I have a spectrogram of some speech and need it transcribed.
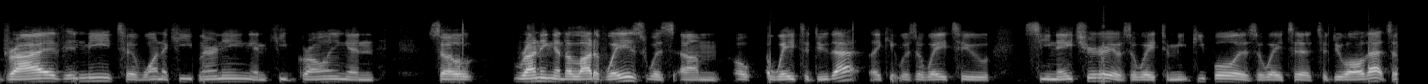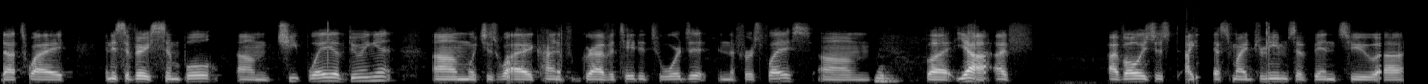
drive in me to want to keep learning and keep growing. And so running in a lot of ways was um, a, a, way to do that. Like it was a way to see nature. It was a way to meet people. It was a way to, to do all that. So that's why, and it's a very simple, um, cheap way of doing it, um, which is why I kind of gravitated towards it in the first place. Um, mm-hmm. but yeah, I've, I've always just, I guess my dreams have been to, uh,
